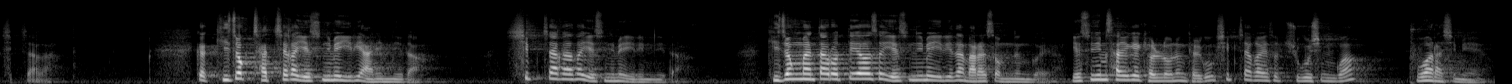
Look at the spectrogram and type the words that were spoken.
십자가. 그러니까 기적 자체가 예수님의 일이 아닙니다. 십자가가 예수님의 일입니다. 기적만 따로 떼어서 예수님의 일이다 말할 수 없는 거예요. 예수님 사역의 결론은 결국 십자가에서 죽으심과 부활하심이에요.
